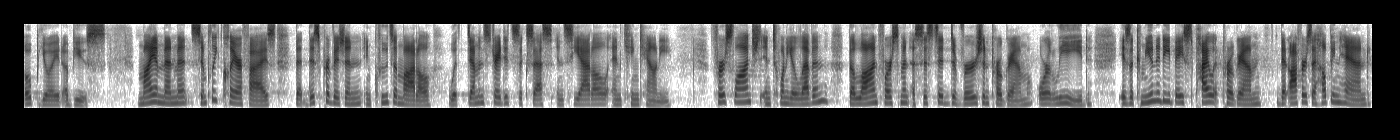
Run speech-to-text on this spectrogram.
opioid abuse. My amendment simply clarifies that this provision includes a model with demonstrated success in Seattle and King County. First launched in 2011, the Law Enforcement Assisted Diversion Program, or LEAD, is a community-based pilot program that offers a helping hand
